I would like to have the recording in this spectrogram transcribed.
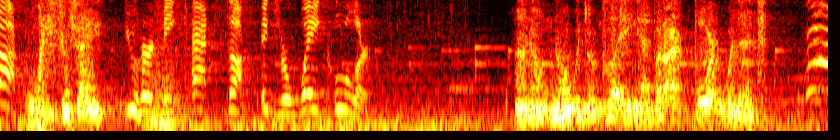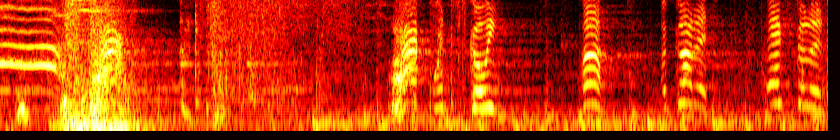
suck! What did you say? You heard me, cats suck. Pigs are way cooler. I don't know what you're playing at, but I'm bored with it. What's going... Ah! I've got it! Excellent!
